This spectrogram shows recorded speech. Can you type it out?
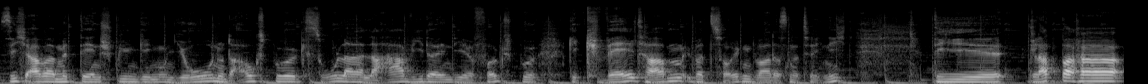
sich aber mit den Spielen gegen Union und Augsburg so lala wieder in die Erfolgsspur gequält haben. Überzeugend war das natürlich nicht. Die Gladbacher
